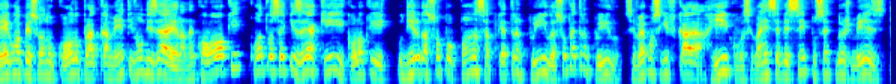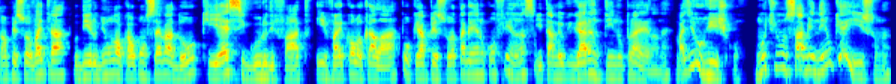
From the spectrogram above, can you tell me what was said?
pegam uma pessoa no colo praticamente e vão dizer a ela, né? Coloque quanto você quiser aqui, coloque o dinheiro da sua poupança, porque é tranquilo, é super tranquilo. Você vai conseguir ficar rico, você vai receber 100% dos meses. Então a pessoa vai tirar o dinheiro de um local conservador, que é seguro de fato, e vai colocar lá, porque a pessoa está ganhando confiança e está meio que garantindo para ela, né? Mas e o risco? Muitos não sabem nem o que é isso, né?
